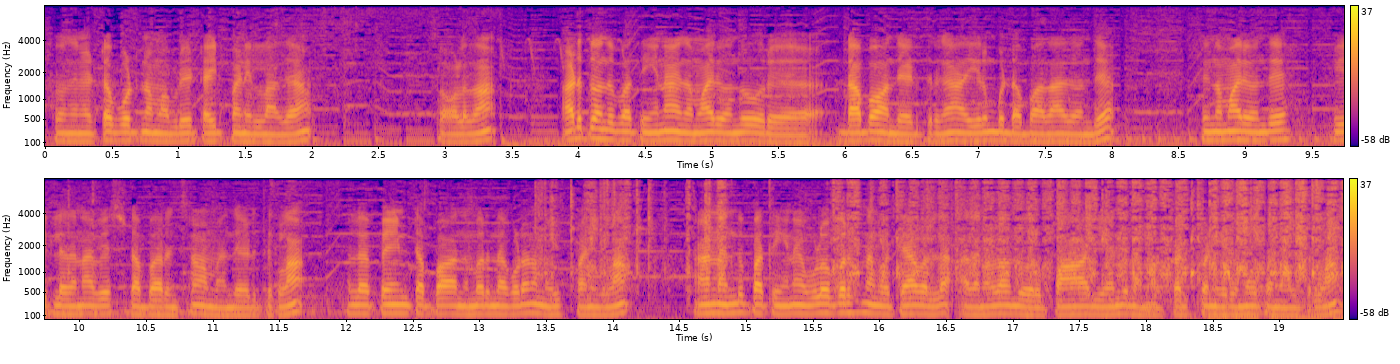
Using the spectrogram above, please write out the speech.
ஸோ அந்த நெட்டை போட்டு நம்ம அப்படியே டைட் பண்ணிடலாம் அதை. ஸோ அவ்வளோதான் அடுத்து வந்து பார்த்தீங்கன்னா இந்த மாதிரி வந்து ஒரு டப்பா வந்து எடுத்துருக்கேன். அது இரும்பு டப்பா தான் இது வந்து. இந்த மாதிரி வந்து வீட்டில் எதனா வேஸ்ட் டப்பா இருந்துச்சுன்னா நம்ம இந்த எடுத்துக்கலாம். இல்லை பெயிண்ட் டப்பா அந்த மாதிரி இருந்தால் கூட நம்ம யூஸ் பண்ணிக்கலாம். ஆனால் வந்து பார்த்தீங்கன்னா இவ்வளோ பெருசு நமக்கு தேவையில்ல. அதனால் வந்து ஒரு பாதி வந்து நம்ம கட் பண்ணி ரிமூவ் பண்ணி விட்டுருலாம்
